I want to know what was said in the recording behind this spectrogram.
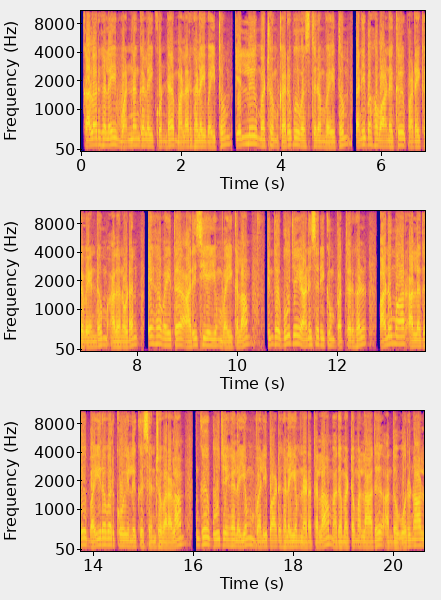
கலர்களை வண்ணங்களை கொண்ட மலர்களை வைத்தும் எள்ளு மற்றும் கருப்பு வஸ்திரம் வைத்தும் சனி பகவானுக்கு படைக்க வேண்டும். அதனுடன் வேக வைத்த அரிசியையும் வைக்கலாம். இந்த பூஜை அனுசரிக்கும் பக்தர்கள் அனுமார் அல்லது பைரவர் கோயிலுக்கு சென்று வரலாம். அங்கு பூஜைகளையும் வழிபாடுகளையும் நடத்தலாம். அது மட்டுமல்லாது அந்த ஒரு நாள்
